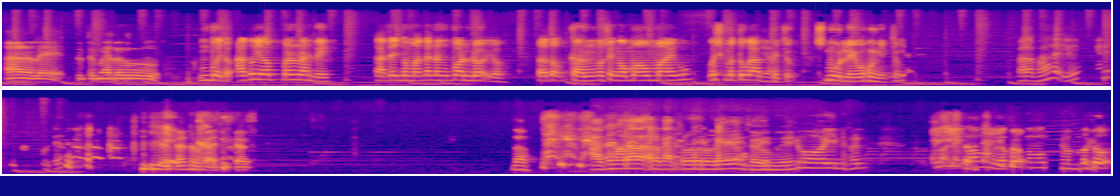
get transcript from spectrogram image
Anu le, tutup melu. Mbok Cuk, aku ya pernah deh. Katanya Jumatan nang pondok yo. Tatok gang sing omah-omah iku wis metu kabeh Iya. cuk. Semule wong itu. Iya. Balik-balik, Le. Iya kan tuh gak sih. Loh, aku malah rokat keluru le join le. Join, lek ngomong kok ngomong join. Untuk-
